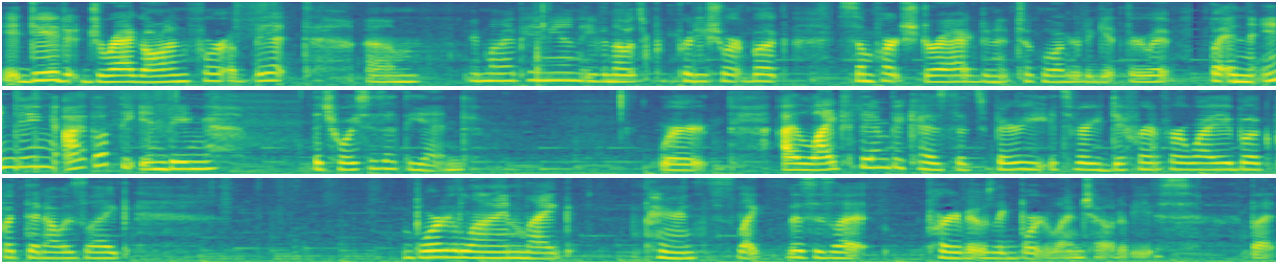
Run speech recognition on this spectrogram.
It did drag on for a bit, um, in my opinion, even though it's a pretty short book. Some parts dragged and it took longer to get through it. But in the ending, I thought the ending, the choices at the end, were, I liked them because that's very, it's very different for a YA book, but then I was like, borderline, like, parents, like, this is a, part of it was like borderline child abuse. But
